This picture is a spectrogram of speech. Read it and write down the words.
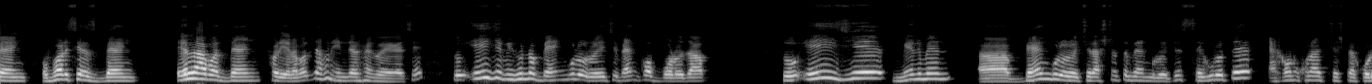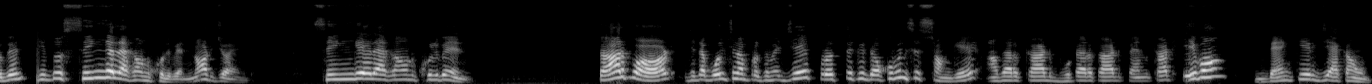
Bank, Overseas Bank, Allahabad Bank, sorry, Allahabad এখন ইন্ডিয়ান ব্যাংক হয়ে গেছে। তো এই যে বিভিন্ন ব্যাংকগুলো রয়েছে, ব্যাংক অফ বরোদা, তো এই যে মেন মেন ব্যাংকগুলো রয়েছে, রাষ্ট্রায়ত্ত ব্যাংকগুলো রয়েছে, সেগুলোতে অ্যাকাউন্ট খোলার চেষ্টা করবেন, কিন্তু সিঙ্গেল অ্যাকাউন্ট খুলবেন নট জয়েন্ট সিঙ্গেল অ্যাকাউন্ট খুলবেন। তারপর যেটা বলছিলাম প্রথমে, যে প্রত্যেকটি ডকুমেন্টসের সঙ্গে Aadhaar card voter card PAN card এবং ব্যাংকের যে অ্যাকাউন্ট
